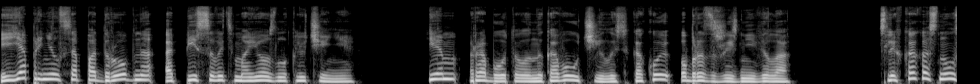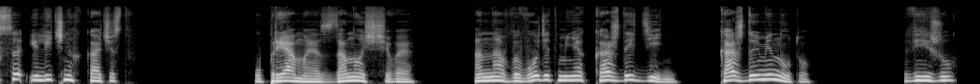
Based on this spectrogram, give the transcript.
И я принялся подробно описывать мое злоключение. Кем работала, на кого училась, какой образ жизни вела. Слегка коснулся и личных качеств. Упрямая, заносчивая, она выводит меня каждый день, каждую минуту. Вижу,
